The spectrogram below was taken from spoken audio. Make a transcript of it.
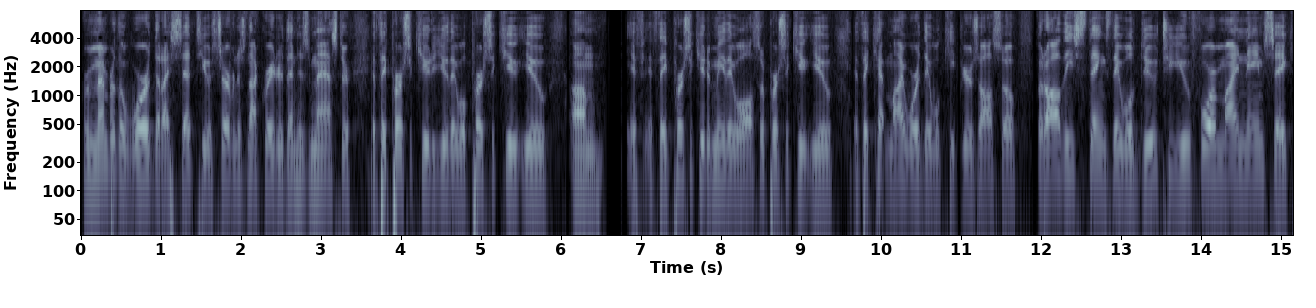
Remember the word that I said to you, a servant is not greater than his master. If they persecuted you, they will persecute you. Um, if, if they persecuted me, they will also persecute you. If they kept my word, they will keep yours also. But all these things they will do to you for my name's sake,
